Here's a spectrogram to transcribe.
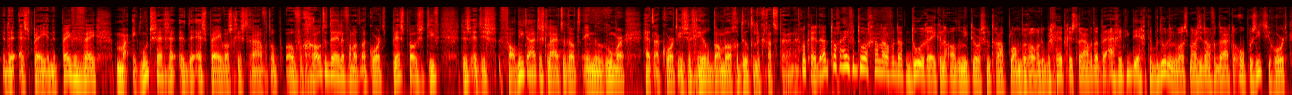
de SP en de PVV. Maar ik moet zeggen, de SP was gisteravond op over grote delen van het akkoord best positief. Dus het is, valt niet uit te sluiten dat Emiel Roemer het akkoord in zich dan wel gedeeltelijk gaat steunen. Oké, toch even doorgaan over dat doorrekenen al dan niet door Centraal Planbureau. Want ik begreep gisteravond dat het eigenlijk niet echt de bedoeling was. Maar als je dan vandaag de oppositie hoort,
